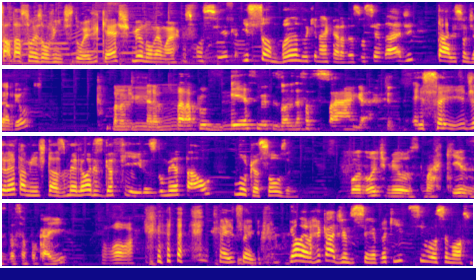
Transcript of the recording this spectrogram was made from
Saudações ouvintes do Wavecast, meu nome é Marcos Fonseca e sambando aqui na cara da sociedade, Thalisson de Abreu. Boa noite, galera. Vamos lá pro décimo episódio dessa saga. É isso aí, diretamente das melhores gafieiras do metal, Lucas Souza. Boa noite, meus marqueses da Sapucaí. Ó, é isso aí. Galera, recadinho de sempre aqui. Se você, nosso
